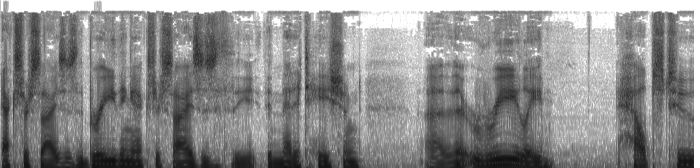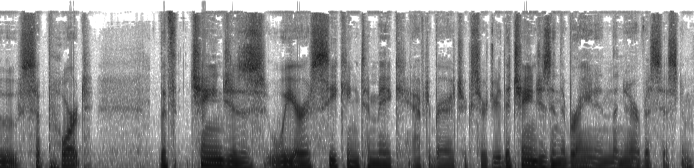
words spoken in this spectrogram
exercises, the breathing exercises, the, the meditation uh, that really helps to support the th- changes we are seeking to make after bariatric surgery, the changes in the brain and the nervous system.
